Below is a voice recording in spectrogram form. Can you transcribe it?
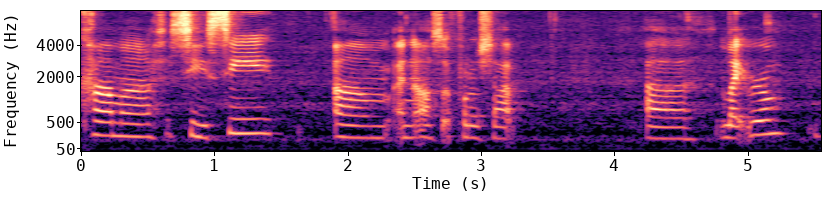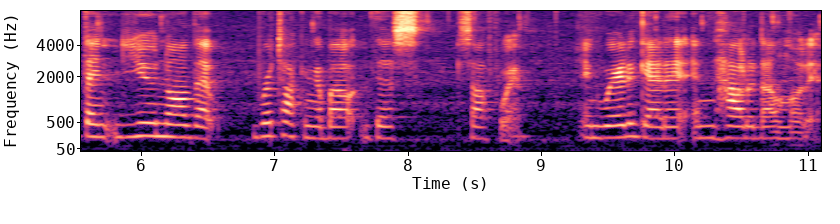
comma CC, um, and also Photoshop uh, Lightroom, then you know that we're talking about this software and where to get it and how to download it.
